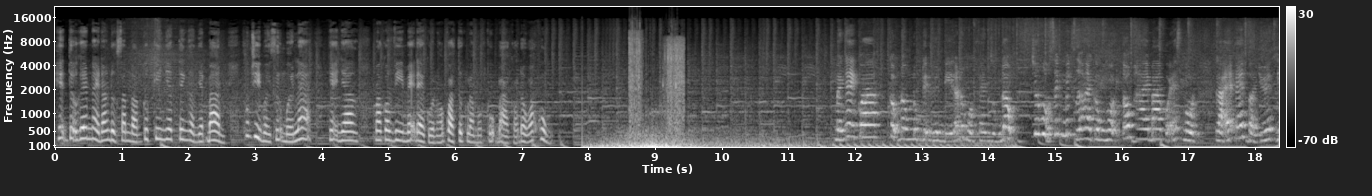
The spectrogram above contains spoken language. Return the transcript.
Hiện tựa game này đang được săn đón cực kỳ nhiệt tình ở Nhật Bản, không chỉ bởi sự mới lạ, nhẹ nhàng, mà còn vì mẹ đẻ của nó quả thực là một cụ bà có đầu óc khủng. Mấy ngày qua, cộng đồng lục địa huyền bí đã được một phen rúng động trước vụ xích mích giữa hai công hội top 23 của S1 là FF và USD.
